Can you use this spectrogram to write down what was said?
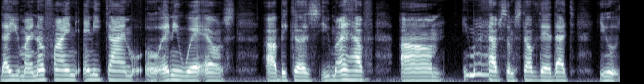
that you might not find anytime or anywhere else uh, because you might have um, you might have some stuff there that you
